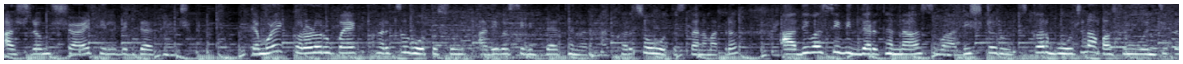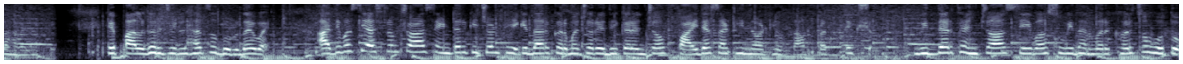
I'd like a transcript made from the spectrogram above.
आश्रम शाळेतील विद्यार्थ्यांची. त्यामुळे करोडो रुपये खर्च होत असून आदिवासी विद्यार्थ्यांवर हा खर्च होत असताना मात्र आदिवासी विद्यार्थ्यांना स्वादिष्ट रुचकर भोजनापासून वंचित राहावे लागते. हे पालघर जिल्ह्याचं दुर्दैव आहे. आदिवासी आश्रमशाळा सेंटर किचन ठेकेदार कर्मचारी अधिकाऱ्यांच्या फायद्यासाठी न ठेवता प्रत्यक्ष विद्यार्थ्यांच्या सेवा सुविधांवर खर्च होतो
